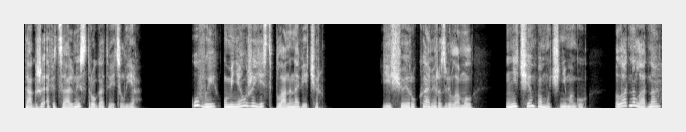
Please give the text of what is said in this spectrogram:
Также официально и строго ответил я. Увы, у меня уже есть планы на вечер. Еще и руками развела, мол, ничем помочь не могу. Ладно, ладно,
